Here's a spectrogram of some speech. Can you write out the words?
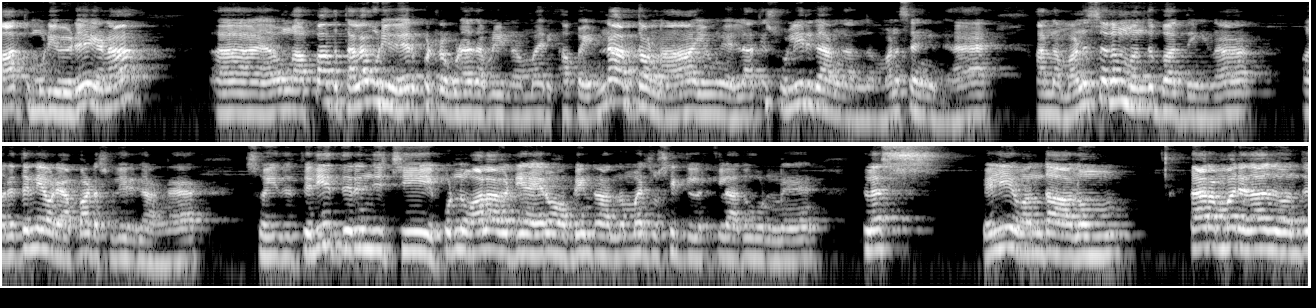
பார்த்து முடிவெடு ஏன்னா அவங்க அப்பாவுக்கு தலைமுடிவு ஏற்பட்டுறக்கூடாது அப்படின்ற மாதிரி. அப்போ என்ன அர்த்தம்னா இவங்க எல்லாத்தையும் சொல்லியிருக்காங்க அந்த மனுஷங்கிட்ட அந்த மனுஷனும் வந்து பார்த்தீங்கன்னா ரித்தன்யாவுடைய அப்பாட்ட சொல்லியிருக்காங்க. ஸோ இது தெரிய தெரிஞ்சிச்சு. பொண்ணு வாழா வெட்டி ஆயிரும் அப்படின்ற அந்த மாதிரி சொசைட்டியில் இருக்குல்ல அது ஒன்று ப்ளஸ் வெளியே வந்தாலும் வேற மாதிரி ஏதாவது வந்து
